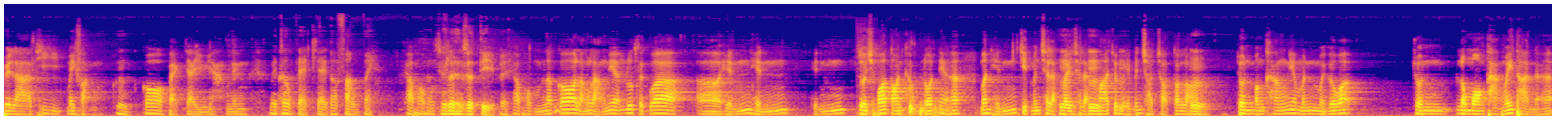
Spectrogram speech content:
เวลาที่ไม่ฟังก็แปลกใจอยู่อย่างหนึ่งไม่ต้องแปลกใจก็ฟังไป ครับผมเจริญสติไปครับผมแล้วก็หลังๆเนี่ยรู้สึกว่าเห็นเห็น เห็นโดยเฉพาะตอนขับรถเนี่ยฮะมันเห็นจิตมันฉลับไปฉลับมาจนเห็นเป็นช็อตๆตลอด จนบางครั้งเนี่ยมันเหมือนกับว่า จนเรามองทางไม่ทันนะฮะ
